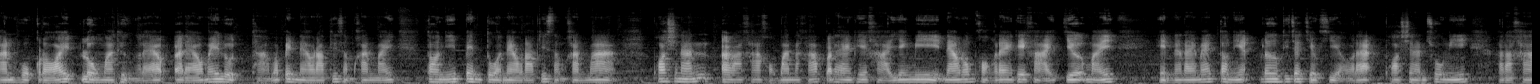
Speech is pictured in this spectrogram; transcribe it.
77,600 ลงมาถึงแล้วแล้วไม่หลุดถามว่าเป็นแนวรับที่สำคัญไหม ตอนนี้เป็นตัวแนวรับที่สำคัญมาก เพราะฉะนั้นราคาของมันนะครับแรงเทขายยังมีแนวโน้มของแรงเทขายเยอะไหม เห็นอะไรไหมตอนนี้เริ่มที่จะเขียวๆแล้วเพราะฉะนั้นช่วงนี้ราคา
